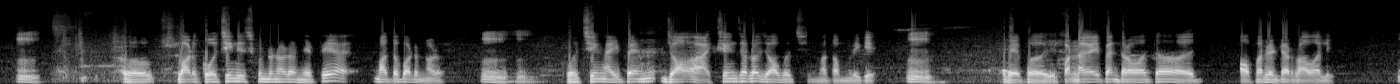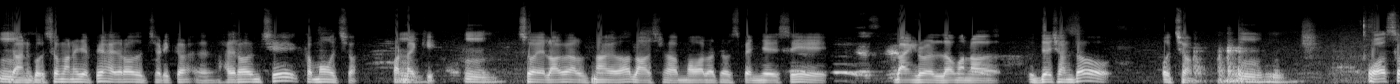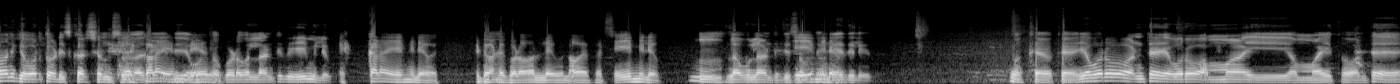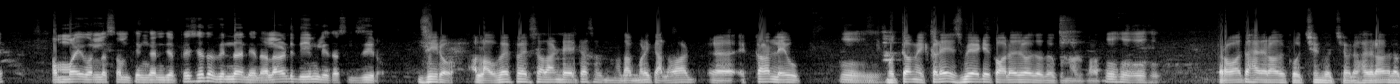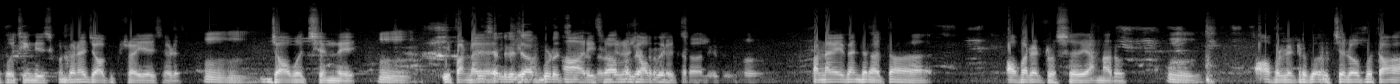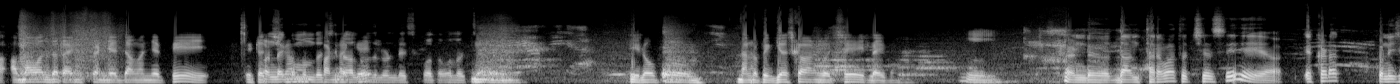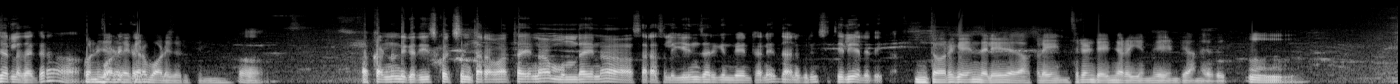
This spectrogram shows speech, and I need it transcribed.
వాడు కోచింగ్ తీసుకుంటున్నాడు అని చెప్పి మాతో పాటు ఉన్నాడు. కోచింగ్ అయిపోయింది. జాబ్ యాక్సెంచర్లో జాబ్ వచ్చింది మా తమ్ముడికి. రేపు పండగ అయిపోయిన తర్వాత ఆఫర్ లెటర్ రావాలి. దానికోసం అని చెప్పి హైదరాబాద్ వచ్చాడు. ఇక్కడ హైదరాబాద్ నుంచి ఖమ్మం వచ్చాం పండగకి సో ఎలాగో వెళ్తున్నా కదా లాస్ట్ అమ్మ వాళ్ళతో స్పెండ్ చేసి బెంగళూరు వెళ్దాం అన్న ఉద్దేశంతో వచ్చాం. వాస్తవానికి ఎవరితో డిస్కషన్స్ ఎవరితో. గొడవలు లాంటివి ఏమి లేవు. ఎక్కడ ఏమీ లేవు. ఎటువంటి గొడవలు లేవు లవ్ అఫేర్స్ ఏమీ లేవు. లవ్ లాంటిది ఏమీ లేదు. లేదు. Okay okay. ఎవరో అంటే ఎవరో అమ్మాయి అమ్మాయితో అంటే అమ్మాయి వల్ల సంథింగ్ అని చెప్పేసి ఏదో విన్నాను నేను. అలాంటిది ఏం లేదు అసలు జీరో జీరో లవ్ అఫేర్స్ అలాంటివి అయితే అసలు మా తమ్ముడికి అలవాటు ఎక్కడ లేవు. మొత్తం ఇక్కడే ఎస్బిఐటి కాలేజ్లో చదువుకున్నాడు. తర్వాత హైదరాబాద్ కోచింగ్ వచ్చాడు. హైదరాబాద్లో కోచింగ్ తీసుకుంటూనే జాబ్కి ట్రై చేశాడు. జాబ్ వచ్చింది. ఈ పండగ జాబ్ జాబ్. పండగ అయిపోయిన తర్వాత ఆఫర్ లెటర్ వస్తుంది అన్నారు. ఆఫర్ లెటర్ వచ్చే లోపు తా- అమ్మ వాళ్ళతో టైం స్పెండ్ చేద్దామని చెప్పి ఈ లోపు నన్ను పిక్ చేసుకోవడానికి వచ్చి ఇట్లా అయిపోయింది. అండ్ దాని తర్వాత వచ్చేసి ఎక్కడ కొన్నిచెర్ల దగ్గర కొన్ని body దగ్గర బాడీ దొరికింది. అక్కడ నుండి ఇక తీసుకొచ్చిన తర్వాత అయినా ముందైనా సరే అసలు ఏం జరిగింది ఏంటి అనేది దాని గురించి తెలియలేదు ఇక ఇంతవరకు ఏం తెలియలేదు అక్కడ ఇన్సిడెంట్ ఏం జరిగింది ఏంటి అనేది.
